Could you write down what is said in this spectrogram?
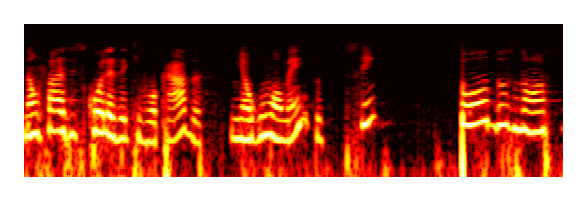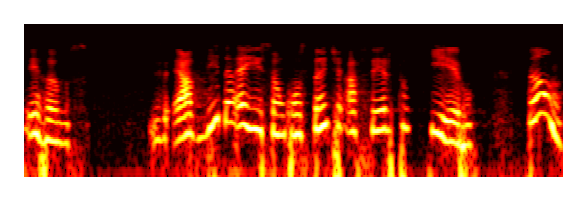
Não faz escolhas equivocadas em algum momento? Sim, todos nós erramos. A vida é isso, é um constante acerto e erro. Então,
